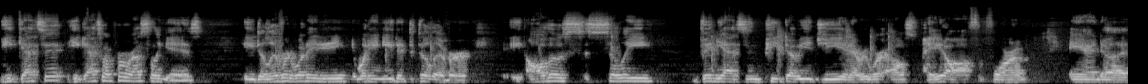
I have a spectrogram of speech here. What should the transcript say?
he gets it. He gets what pro wrestling is. He delivered what he what he needed to deliver. All those silly vignettes in PWG and everywhere else paid off for him, and uh,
